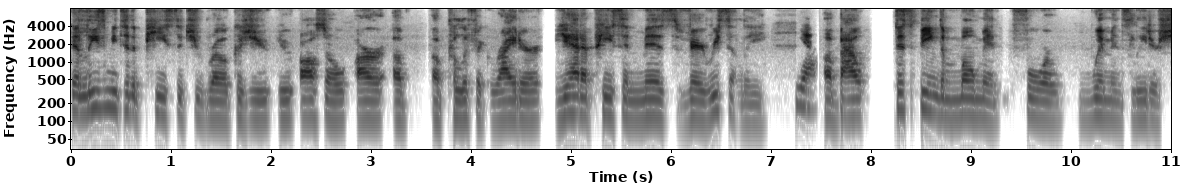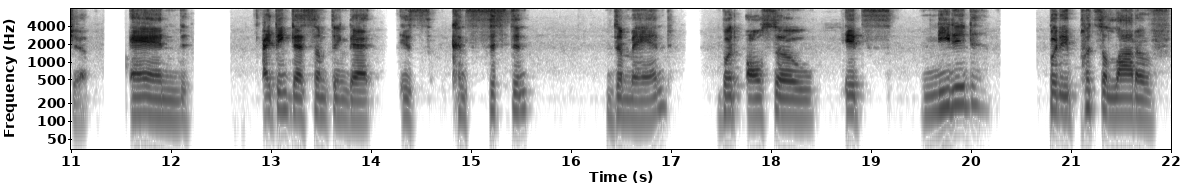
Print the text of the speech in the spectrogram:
that leads me to the piece that you wrote because you you also are a, a prolific writer you had a piece in ms very recently yeah. about this being the moment for women's leadership and i think that's something that is consistent demand, but also it's needed, but it puts a lot of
